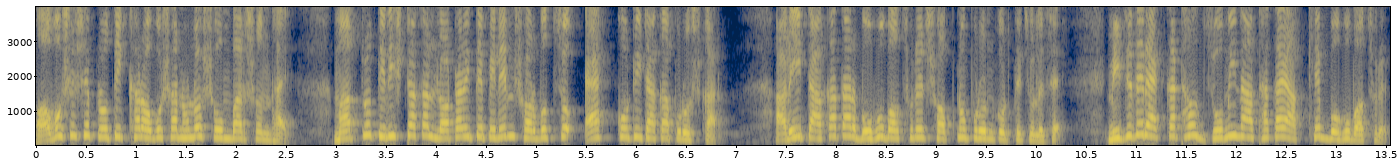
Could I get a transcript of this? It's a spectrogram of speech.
অবশেষে প্রতীক্ষার অবসান হলো সোমবার সন্ধ্যায়। মাত্র তিরিশ টাকার লটারিতে পেলেন সর্বোচ্চ এক কোটি টাকা পুরস্কার। আর এই টাকা তার বহু বছরের স্বপ্ন পূরণ করতে চলেছে। নিজেদের এক কাঠাও জমি না থাকায় আক্ষেপ বহু বছরের।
